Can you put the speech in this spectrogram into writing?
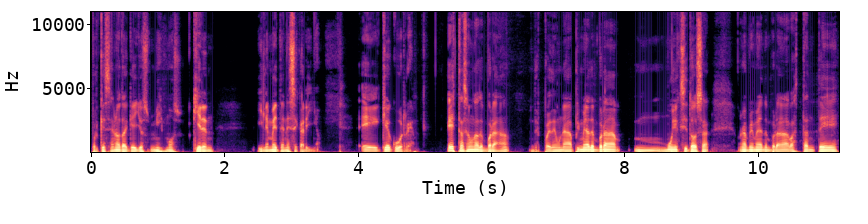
porque se nota que ellos mismos quieren y le meten ese cariño. Eh, ¿Qué ocurre? Esta segunda temporada, después de una primera temporada muy exitosa, una primera temporada bastante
